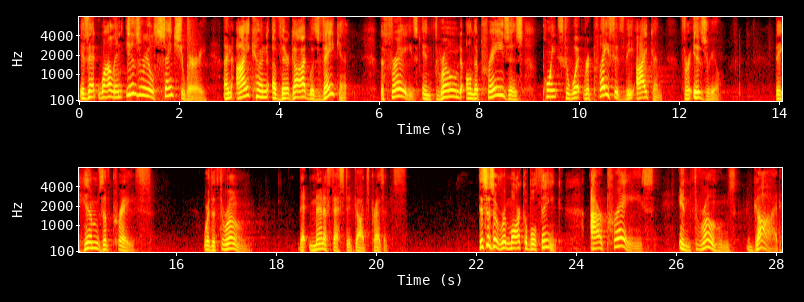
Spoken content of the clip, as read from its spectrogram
is that while in Israel's sanctuary, an icon of their God was vacant, the phrase enthroned on the praises points to what replaces the icon for Israel the hymns of praise were the throne that manifested God's presence. This is a remarkable thing. Our praise enthrones God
